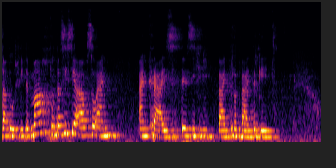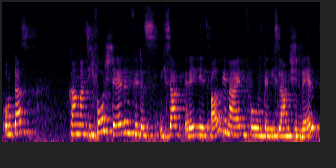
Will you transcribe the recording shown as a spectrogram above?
dadurch wieder Macht. Und das ist ja auch so ein, ein Kreis, der sich weiter und weiter geht. Und das kann man sich vorstellen für das, ich sage, rede jetzt allgemein von der islamischen Welt,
